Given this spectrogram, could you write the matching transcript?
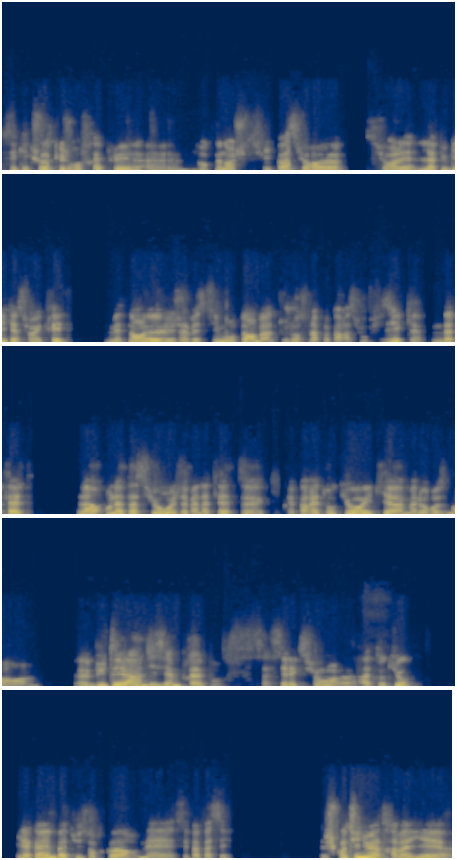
C'est quelque chose que je referai plus. Euh, donc non, je suis pas sur euh, sur la publication écrite. Maintenant, j'investis mon temps ben, toujours sur la préparation physique d'athlètes. Là, en natation, j'avais un athlète qui préparait Tokyo et qui a malheureusement buté à un dixième près pour sa sélection à Tokyo. Il a quand même battu son record, mais c'est pas passé. Je continue à travailler euh,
